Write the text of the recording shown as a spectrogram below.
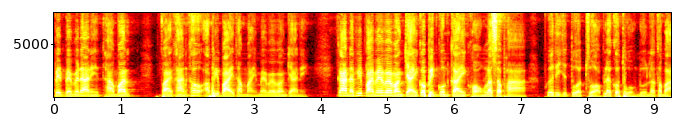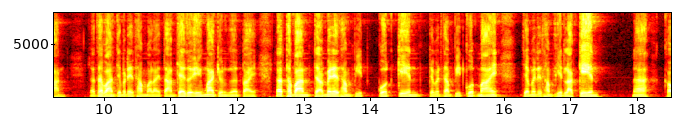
เป็นไปไม่ได้นี่ถามว่าฝ่ายค้านเขาอภิปรายทำไมไม่ไว้วางใจนี่ การอภิปรายไม่ไว้วางใจก็เป็นนกลไกของรัฐสภา เพื่อที่จะตรวจสอบและก็ถ่วงดุลรัฐบาล รัฐบาลจะไม่ได้ทำอะไรตามใจตัวเองมากจนเกินไป รัฐบาลจะไม่ได้ทำผิดกฎเกณฑ์ จะไม่ได้ทำผิดกฎหมาย จะไม่ได้ทำผิดหลักเกณฑ์นะเขา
